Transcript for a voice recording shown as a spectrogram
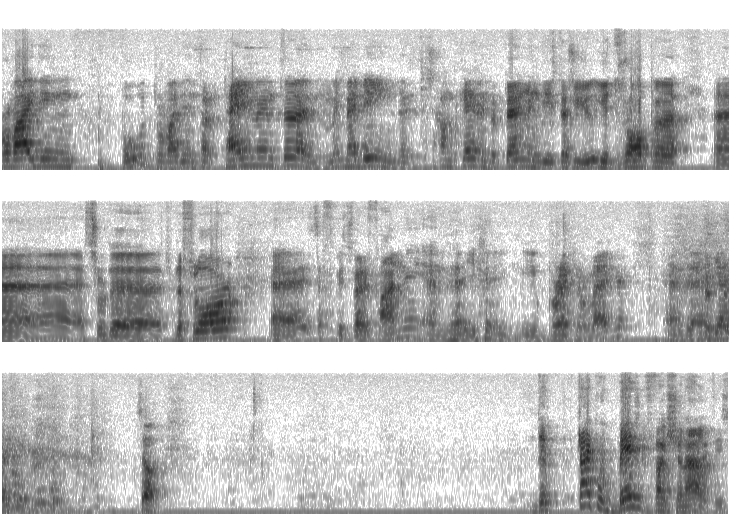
Providing food, providing entertainment, uh, and maybe in the second case, entertainment is that you, you drop uh, uh, through the through the floor. Uh, it's, a, it's very funny, and uh, you, you break your leg, and so the type of basic functionalities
